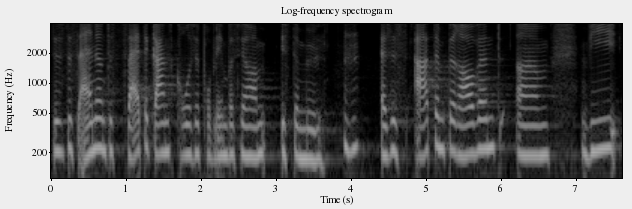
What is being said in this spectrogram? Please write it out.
Das ist das eine. Und das zweite ganz große Problem, was wir haben, ist der Müll. Mhm. Es ist atemberaubend, ähm, wie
